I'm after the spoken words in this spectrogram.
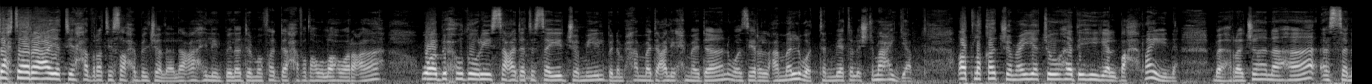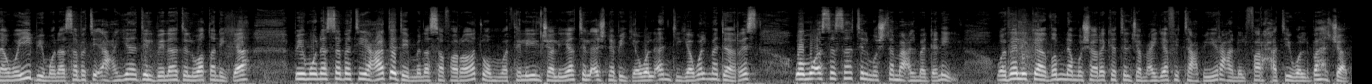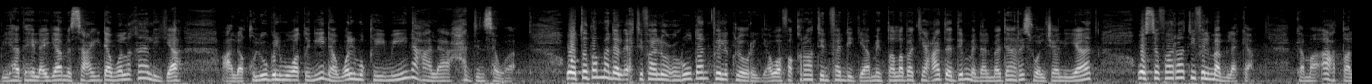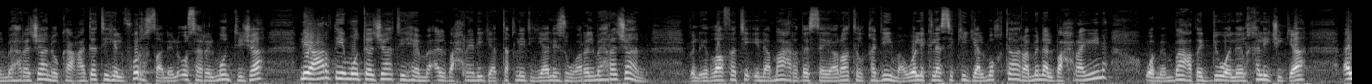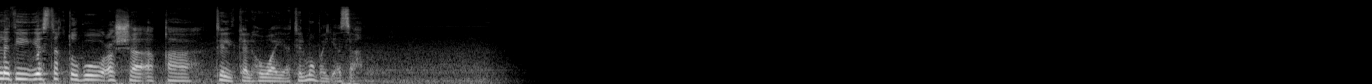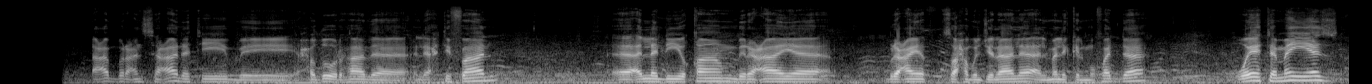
تحت رعاية حضرة صاحب الجلالة عاهل البلاد المفدى حفظه الله ورعاه وبحضور سعادة السيد جميل بن محمد علي حميدان وزير العمل والتنمية الاجتماعية. أطلقت جمعية هذه البحرين مهرجانها السنوي بمناسبة أعياد البلاد الوطنية بمناسبة عدد من السفارات وممثلي الجاليات الأجنبية والأندية والمدارس ومؤسسات المجتمع المدني. وذلك ضمن مشاركة الجمعية في التعبير عن الفرحة والبهجة بهذه الأيام السعيدة والغالية على قلوب المواطنين والمقيمين على حد سواء. وتضمن الاحتفال عروضا فلكلورية وفقرات فنية من طلبة عدد من المدارس والجاليات والسفارات في المملكة. كما أعطى المهرجان كعادته الفرصة للأسر المنتجة لعرض منتجاتهم البحرينية التقليدية لزوار المهرجان. بالإضافة إلى معرض السيارات القديمة والكلاسيكية المختارة من البحرين ومن بعض الدول الخليجية الذي يستقطب عشاق تلك الهوايات المميزة. أعبر عن سعادتي بحضور هذا الاحتفال آه الذي يقام برعاية برعاية صاحب الجلالة الملك المفدى ويتميز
